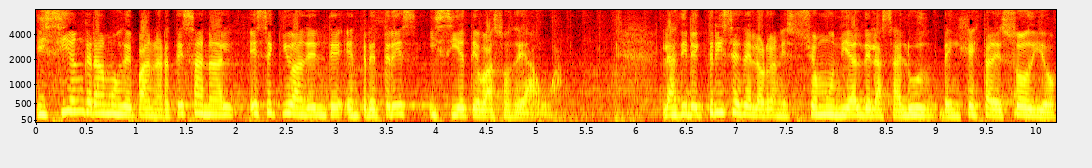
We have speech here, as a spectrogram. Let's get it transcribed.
Y 100 gramos de pan artesanal es equivalente entre 3 y 7 vasos de agua. Las directrices de la Organización Mundial de la Salud de ingesta de sodio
